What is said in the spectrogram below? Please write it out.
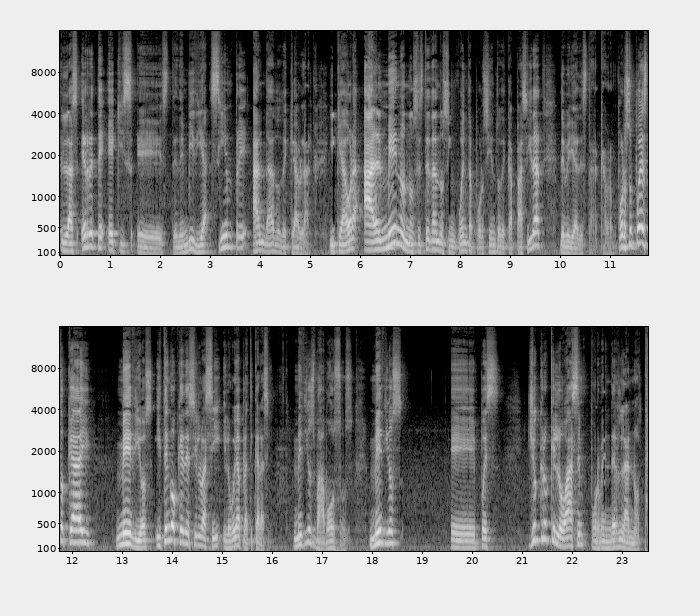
las RTX este, de Nvidia siempre han dado de qué hablar y que ahora al menos nos esté dando 50% de capacidad, debería de estar, cabrón. Por supuesto que hay medios, y tengo que decirlo así, y lo voy a platicar así, medios babosos, medios, eh, pues, yo creo que lo hacen por vender la nota.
